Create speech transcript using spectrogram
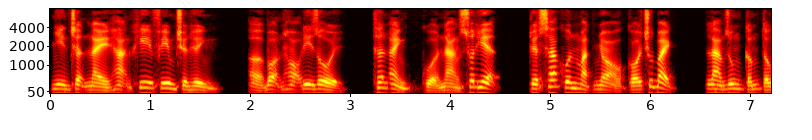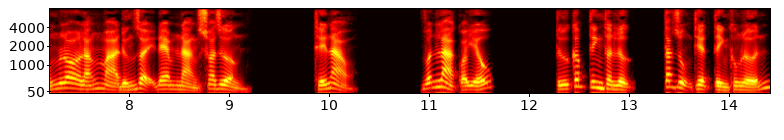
nhìn trận này hạn khi phim truyền hình, ở bọn họ đi rồi, thân ảnh của nàng xuất hiện, tuyệt sắc khuôn mặt nhỏ có chút bạch, làm dung cấm tống lo lắng mà đứng dậy đem nàng xoa giường. Thế nào? Vẫn là quá yếu. Tứ cấp tinh thần lực, tác dụng thiệt tình không lớn,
